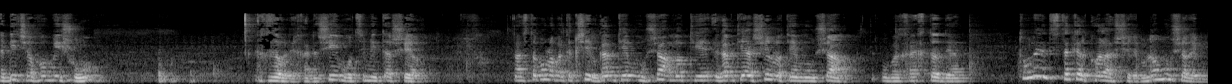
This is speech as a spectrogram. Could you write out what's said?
נגיד שיבוא מישהו, איך זה הולך? אנשים רוצים להתעשר. אז אתה אומר לו, אבל תקשיב, גם תהיה מאושר, לא תהיה, גם תהיה עשיר, לא תהיה מאושר. הוא אומר לך, איך אתה יודע? אתה אומר תסתכל, כל העשירים לא מאושרים.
